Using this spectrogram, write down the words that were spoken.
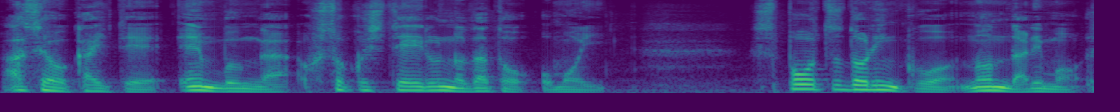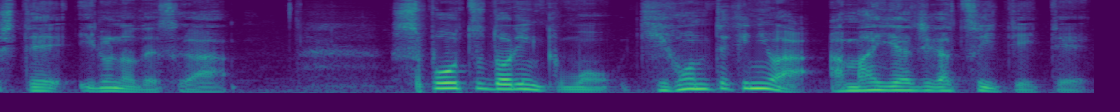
汗をかいて塩分が不足しているのだと思い、スポーツドリンクを飲んだりもしているのですが、スポーツドリンクも基本的には甘い味がついていて、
